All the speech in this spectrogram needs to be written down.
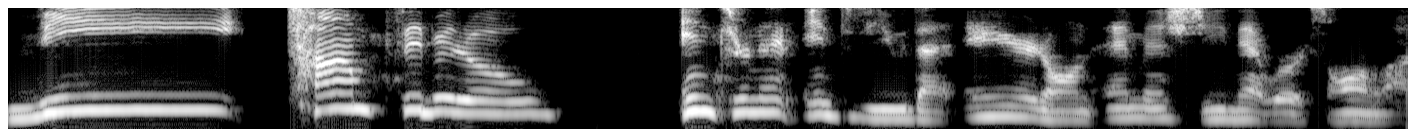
The Tom Thibodeau internet interview that aired on MSG Networks online.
